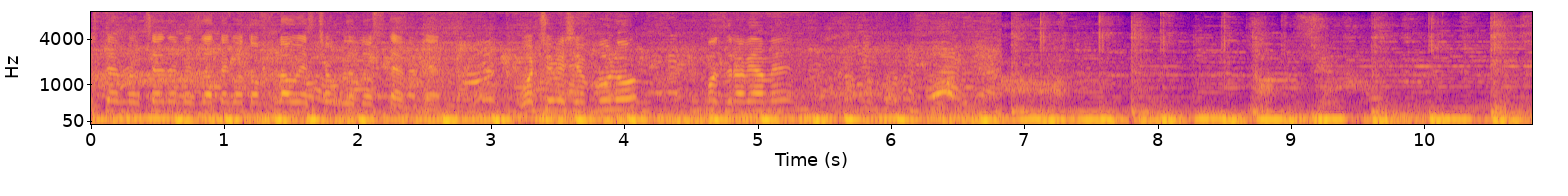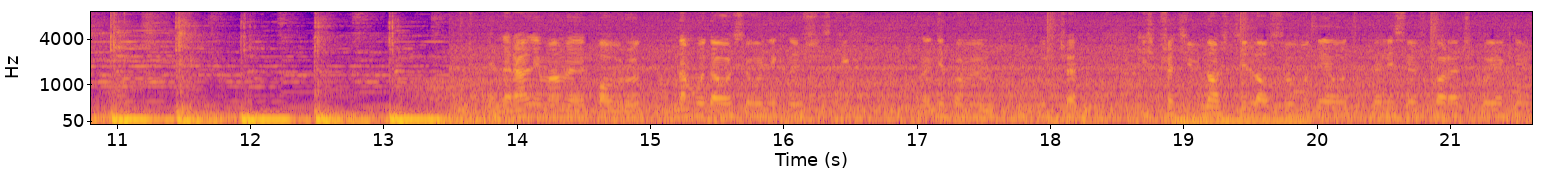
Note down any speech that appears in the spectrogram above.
przystępną cenę, więc dlatego to flow jest ciągle dostępne. Łączymy się w bólu. Pozdrawiamy. Generalnie mamy powrót. Nam udało się uniknąć wszystkich, no nie powiem, kurczę, jakichś przeciwności losu, bo nie utknęliśmy w koreczku jakimś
